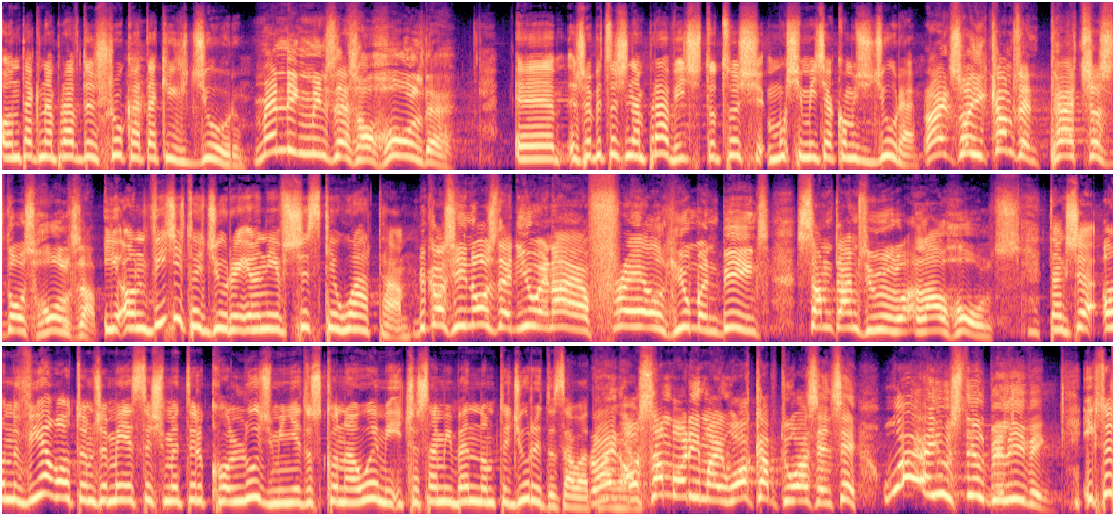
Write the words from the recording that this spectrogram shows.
On tak naprawdę szuka takich dziur. Mending means there's a hole there, E, żeby coś naprawić, to coś musi mieć jakąś dziurę. right? So He comes and patches those holes up. I on widzi te dziury i on je wszystkie łata. Because he knows that you and I are frail human beings, sometimes we will allow holes. Także on wie o tym, że my jesteśmy tylko ludźmi niedoskonałymi i czasami będą te dziury do Right? załatania. Or somebody might walk up to us and say, Why are you still believing? I ktoś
